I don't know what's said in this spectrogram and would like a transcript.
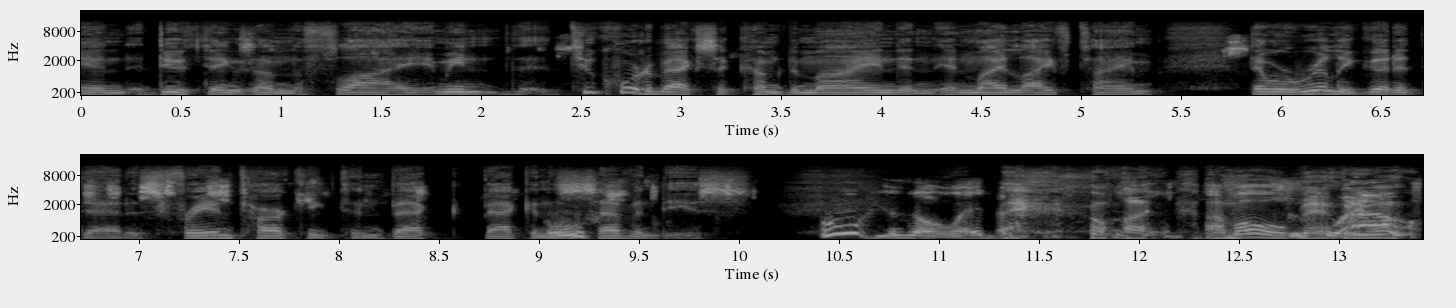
and do things on the fly. I mean, the two quarterbacks that come to mind in, in my lifetime that were really good at that is Fran Tarkenton back back in the Oof. seventies. Ooh, you're going way back. I'm old, man. Where, you Wow.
